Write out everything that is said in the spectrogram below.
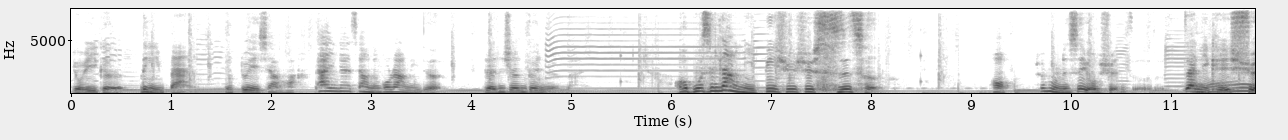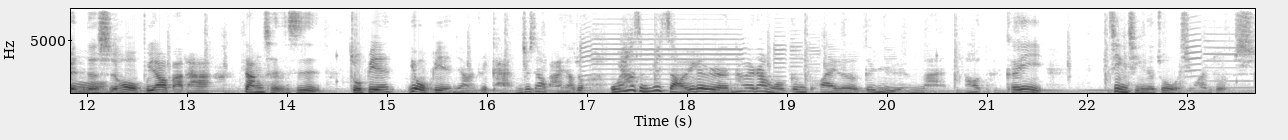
有一个另一半、有对象的话，他应该是要能够让你的人生更圆满，而不是让你必须去撕扯。哦，所以我们是有选择的，在你可以选的时候，不要把它当成是左边、右边这样去看，你就是要把它想说，我要怎么去找一个人，他会让我更快乐、更圆满，然后可以尽情的做我喜欢做的事。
